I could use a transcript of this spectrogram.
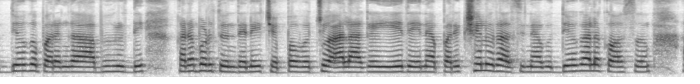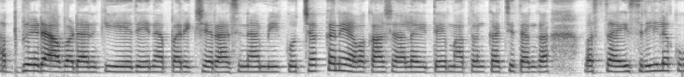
ఉద్యోగపరంగా అభివృద్ధి కనబడుతుందని చెప్పవచ్చు. అలాగే ఏదైనా పరీక్షలు రాసిన ఉద్యోగాల కోసం అప్గ్రేడ్ అవ్వడానికి ఏదైనా పరీక్ష రాసినా మీకు చక్కని అవకాశాలు అయితే మాత్రం ఖచ్చితంగా వస్తాయి. స్త్రీలకు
